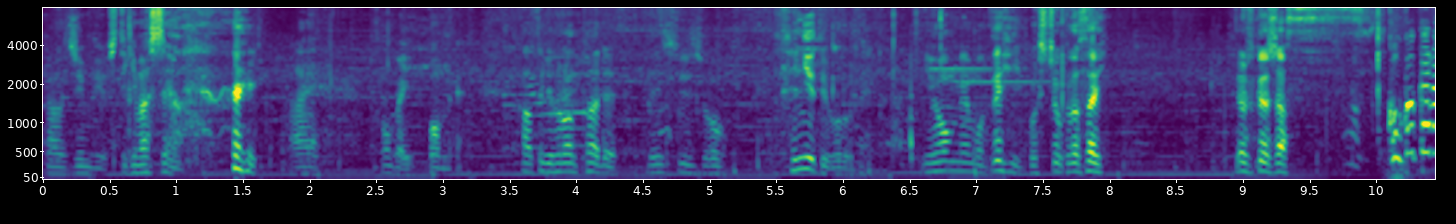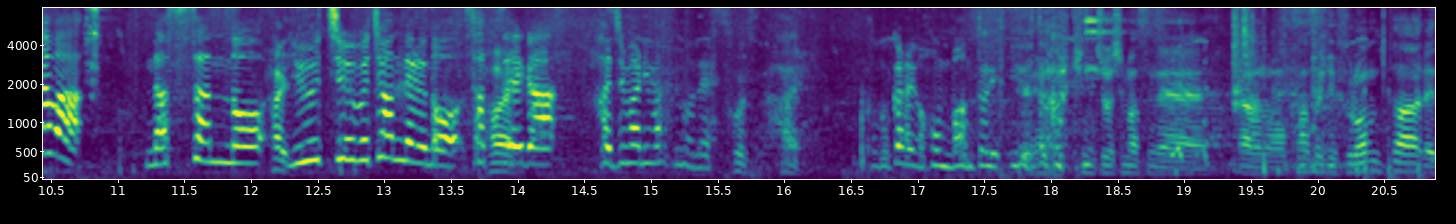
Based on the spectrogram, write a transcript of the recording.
戦う準備をしてきましたよ。はい。はい。今回1本目。川崎フロンターレ練習場潜入ということで2本目もぜひご視聴ください。よろしくお願いします。ここからは那須さんのはい。YouTube チャンネルの撮影が始まりますので、そうですね。はい。ここからが本番というところ緊張しますね。あの川崎フロンターレ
